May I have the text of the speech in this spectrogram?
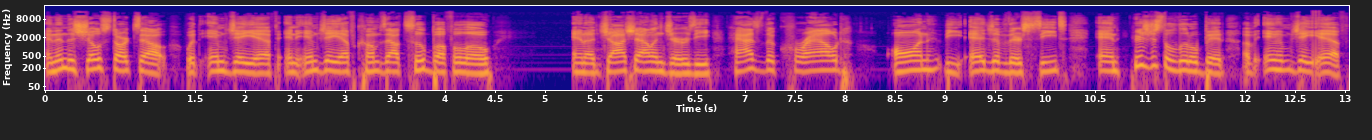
And then the show starts out with MJF, and MJF comes out to Buffalo in a Josh Allen jersey, has the crowd on the edge of their seats. And here's just a little bit of MJF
